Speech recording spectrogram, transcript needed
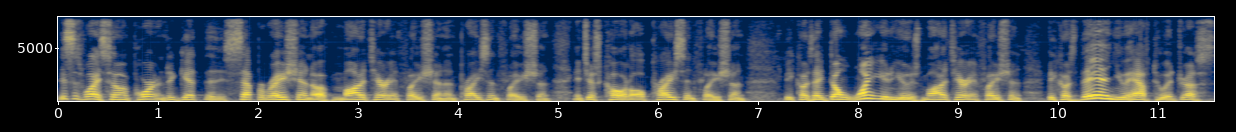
this is why it's so important to get the separation of monetary inflation and price inflation and just call it all price inflation because they don't want you to use monetary inflation because then you have to address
